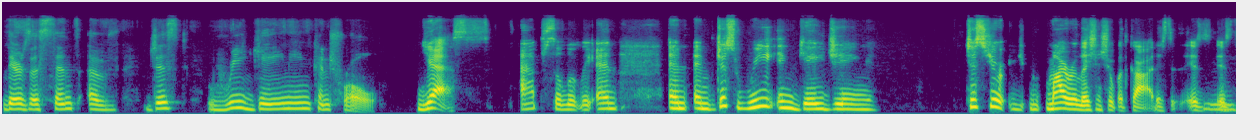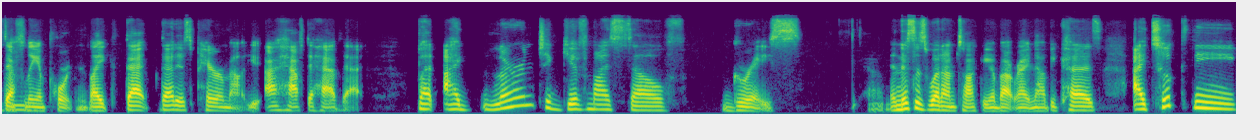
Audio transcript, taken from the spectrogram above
there's a sense of just regaining control yes absolutely and and and just re-engaging just your my relationship with God is is mm-hmm. is definitely important. Like that that is paramount. you, I have to have that. But I learned to give myself grace. Yeah. And this is what I'm talking about right now because I took the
